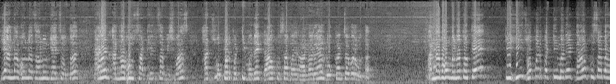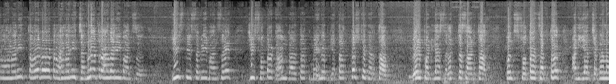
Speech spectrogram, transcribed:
हे अण्णाभाऊंना जाणून घ्यायचं होतं. कारण अण्णाभाऊ साठेंचा विश्वास हा झोपडपट्टीमध्ये गाव कुसाबाहेर राहणाऱ्या लोकांच्यावर होता. अण्णाभाऊ म्हणत होते की ही झोपडपट्टीमध्ये गाव कुसाबाहेर राहणारी तळागाळात राहणारी जंगलात राहणारी माणसं हीच ती सगळी माणसं आहेत. जी स्वतः घाम गाळतात मेहनत घेतात कष्ट करतात वेळ पडल्यास रक्त सांडतात पण स्वतः जगतात आणि या जगाला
